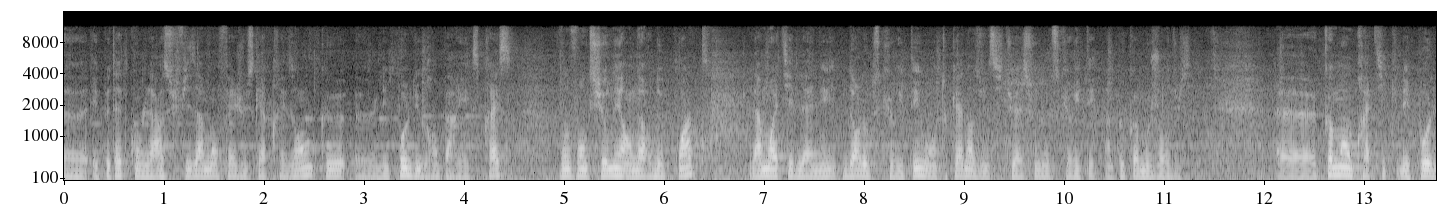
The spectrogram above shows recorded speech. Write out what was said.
et peut-être qu'on l'a insuffisamment fait jusqu'à présent, que les pôles du Grand Paris Express vont fonctionner en heure de pointe la moitié de l'année dans l'obscurité ou en tout cas dans une situation d'obscurité, un peu comme aujourd'hui. Euh, comment on pratique les pôles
